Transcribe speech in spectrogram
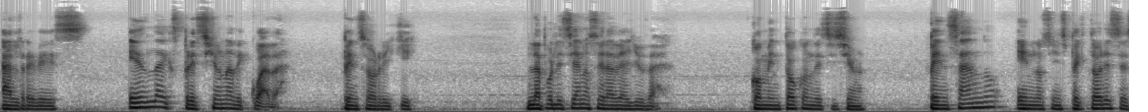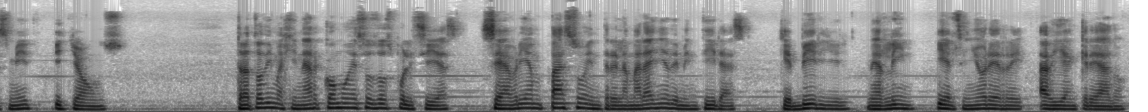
Al revés. Es la expresión adecuada, pensó Ricky. La policía no será de ayuda. comentó con decisión, pensando en los inspectores Smith y Jones. Trató de imaginar cómo esos dos policías se abrían paso entre la maraña de mentiras que Virgil, Merlin y el señor R habían creado.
